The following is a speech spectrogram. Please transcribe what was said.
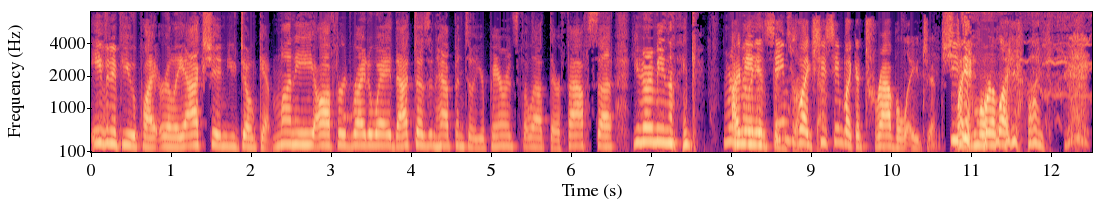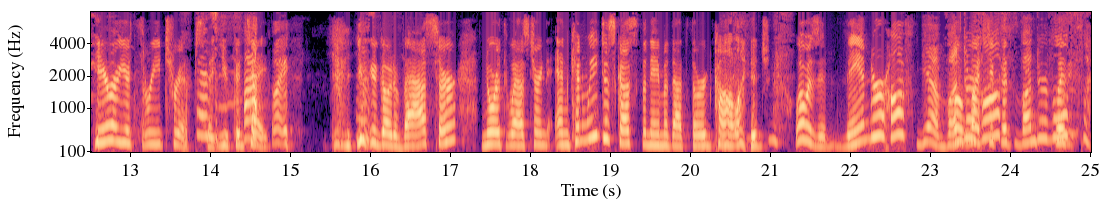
even if you apply early action, you don't get money offered right away. That doesn't happen until your parents fill out their FAFSA. You know what I mean? Like. there are a I mean, it seems like she seemed like a travel agent. She like did. more like like here are your three trips that you could take. You could go to Vassar, Northwestern, and can we discuss the name of that third college? What was it, Vanderhoff? Yeah, oh, what, you Vanderhoff, could- Vanderwolf.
